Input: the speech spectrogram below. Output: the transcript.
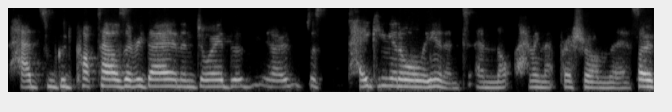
had some good cocktails every day and enjoyed the, you know, just taking it all in and, and not having that pressure on there. So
